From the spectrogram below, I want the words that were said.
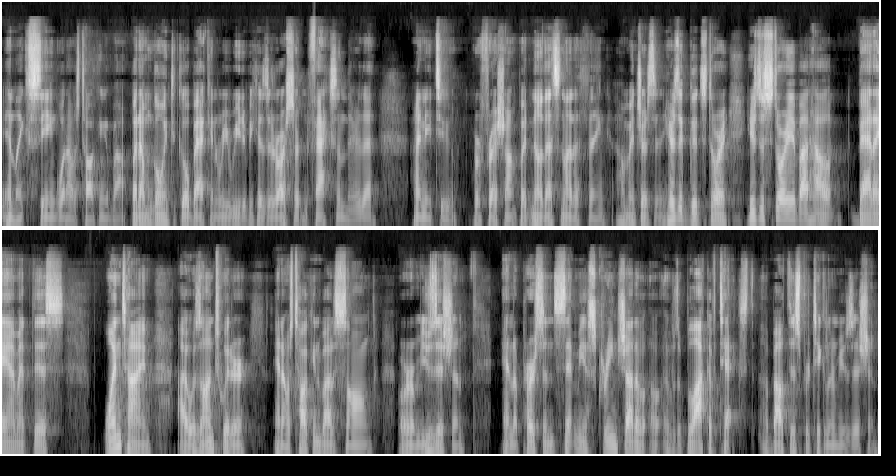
and like seeing what I was talking about. But I'm going to go back and reread it because there are certain facts in there that I need to refresh on. But no, that's not a thing. I'm interested. In. Here's a good story. Here's a story about how bad I am at this. One time I was on Twitter and I was talking about a song or a musician and a person sent me a screenshot of it was a block of text about this particular musician.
